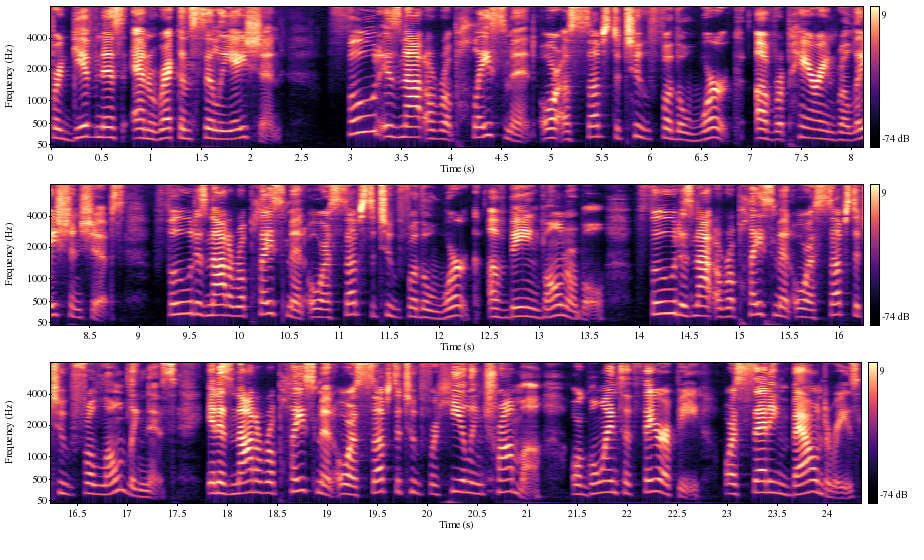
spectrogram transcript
forgiveness, and reconciliation. Food is not a replacement or a substitute for the work of repairing relationships. Food is not a replacement or a substitute for the work of being vulnerable. Food is not a replacement or a substitute for loneliness. It is not a replacement or a substitute for healing trauma or going to therapy or setting boundaries.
